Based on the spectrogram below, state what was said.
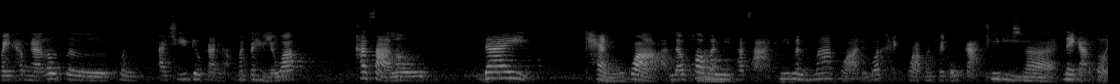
ไปทำงานเราเจอคนอาชีพเดียวกันอะ มันจะเห็นเลยว่าภาษาเราได้แข็งกว่า แล้วพอมันมีภาษาที่มันมากกว่า หรือว่าแข็งกว่ามันเป็นโอกาสที่ดีใช่ในการต่อ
